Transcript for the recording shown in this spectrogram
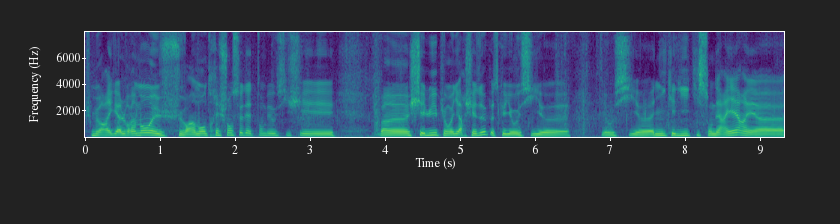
je me régale vraiment et je suis vraiment très chanceux d'être tombé aussi chez, ben, chez lui, puis on va dire chez eux, parce qu'il y a aussi, euh, il y a aussi euh, Annick et Guy qui sont derrière et euh,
